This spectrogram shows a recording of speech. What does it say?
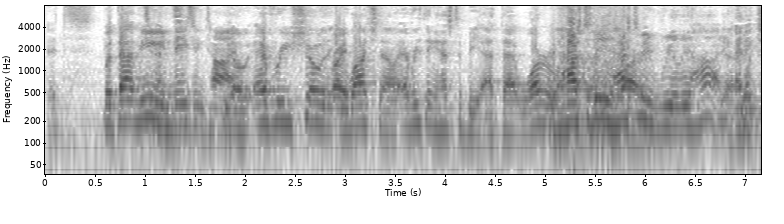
it's. But that it's means an amazing time. You know, every show that you watch now, everything has to be at that waterline. It has to be. It has to be really high. Yeah. And Which it is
